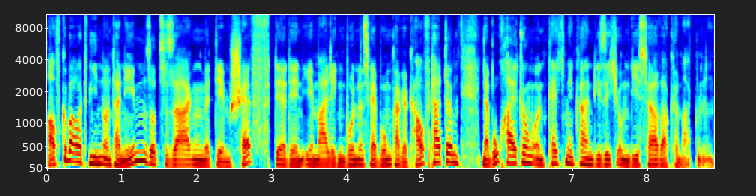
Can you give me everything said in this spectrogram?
Aufgebaut wie ein Unternehmen, sozusagen mit dem Chef, der den ehemaligen Bundeswehrbunker gekauft hatte, einer Buchhaltung und Technikern, die sich um die Server kümmerten.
